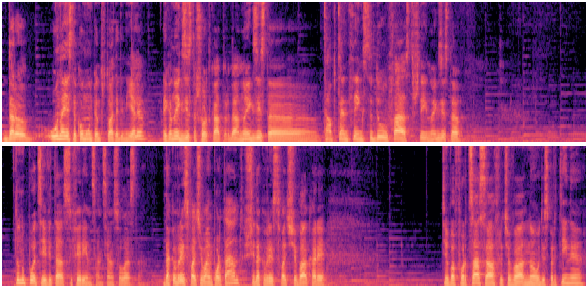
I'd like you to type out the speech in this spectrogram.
dar uh, una este comun pentru toate din ele, e că nu există shortcut-uri, da? Nu există top 10 things to do fast, știi? Nu există... Tu nu poți evita suferința în sensul ăsta. Dacă vrei să faci ceva important și dacă vrei să faci ceva care te va forța să afli ceva nou despre tine,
